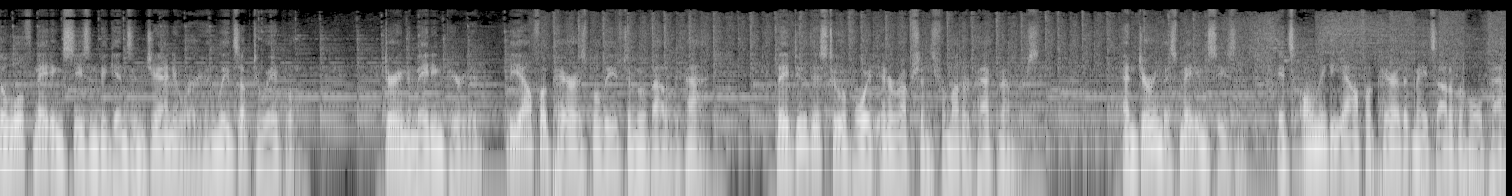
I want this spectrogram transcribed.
The wolf mating season begins in January and leads up to April. During the mating period, the alpha pair is believed to move out of the pack. They do this to avoid interruptions from other pack members. And during this mating season, it's only the alpha pair that mates out of the whole pack.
